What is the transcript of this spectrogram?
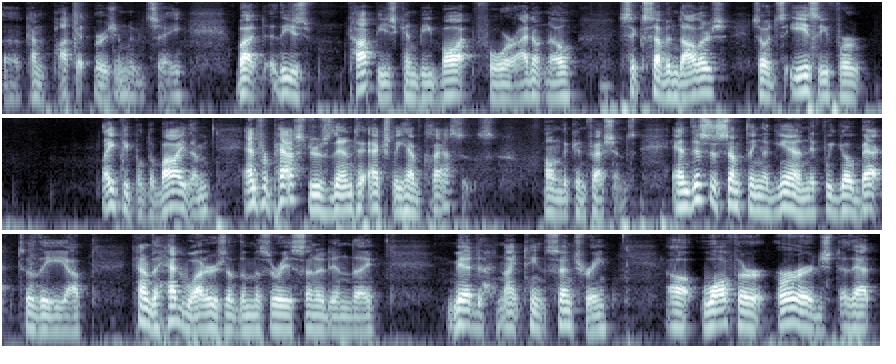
uh, kind of pocket version, we would say. But these copies can be bought for I don't know six seven dollars. So it's easy for lay people to buy them, and for pastors then to actually have classes on the confessions. And this is something again, if we go back to the uh, kind of the headwaters of the Missouri Synod in the mid 19th century, uh, Walther urged that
